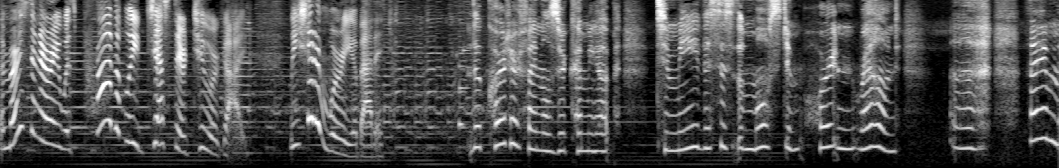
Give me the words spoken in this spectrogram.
The mercenary was probably just their tour guide. We shouldn't worry about it. The quarterfinals are coming up. To me, this is the most important round. Uh, I'm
